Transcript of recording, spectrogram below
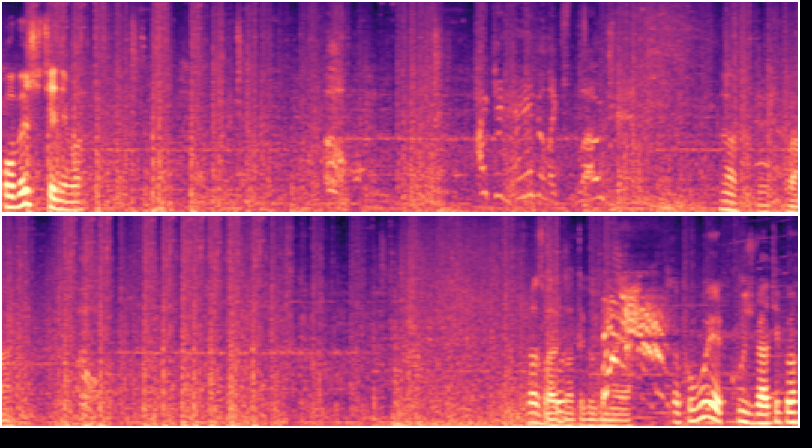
połowy życia nie ma. O kurwa. Rozwal go tego gnoja. No próbuję kuźwa, tylko...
